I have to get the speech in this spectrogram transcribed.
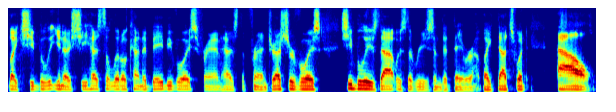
Like she believe, you know, she has the little kind of baby voice. Fran has the Fran Drescher voice. She believes that was the reason that they were like. That's what Al,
